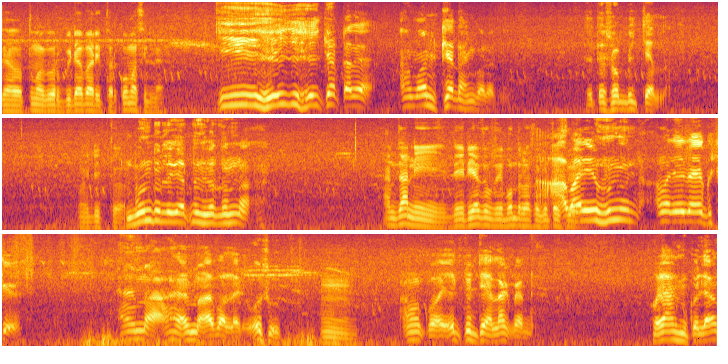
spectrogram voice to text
দেখো তোমাকে ওর বিডা বাড়ি তোর কম আছিল না। কি হেই যে হেই কেটারে আমার খেদান করে এটা সব বিচার না। বন্ধু লেগে এত বেতন না। আমি জানি যে রিয়াজুল যে বন্ধুর কাছে ঘুরতেছে আবার এই শুনুন আমার এই জায়গায় কিছু হ্যাঁ মা হ্যাঁ মা বলে ওষুধ। হুম। আমার কয় একটু দেয়া লাগবে না। হয়ে আমি কইলাম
